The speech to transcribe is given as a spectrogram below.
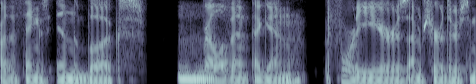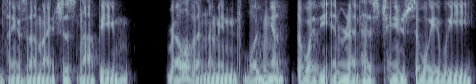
Are the things in the books mm-hmm. relevant? Again, 40 years, I'm sure there's some things that might just not be relevant. I mean, looking mm-hmm. at the way the internet has changed the way we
